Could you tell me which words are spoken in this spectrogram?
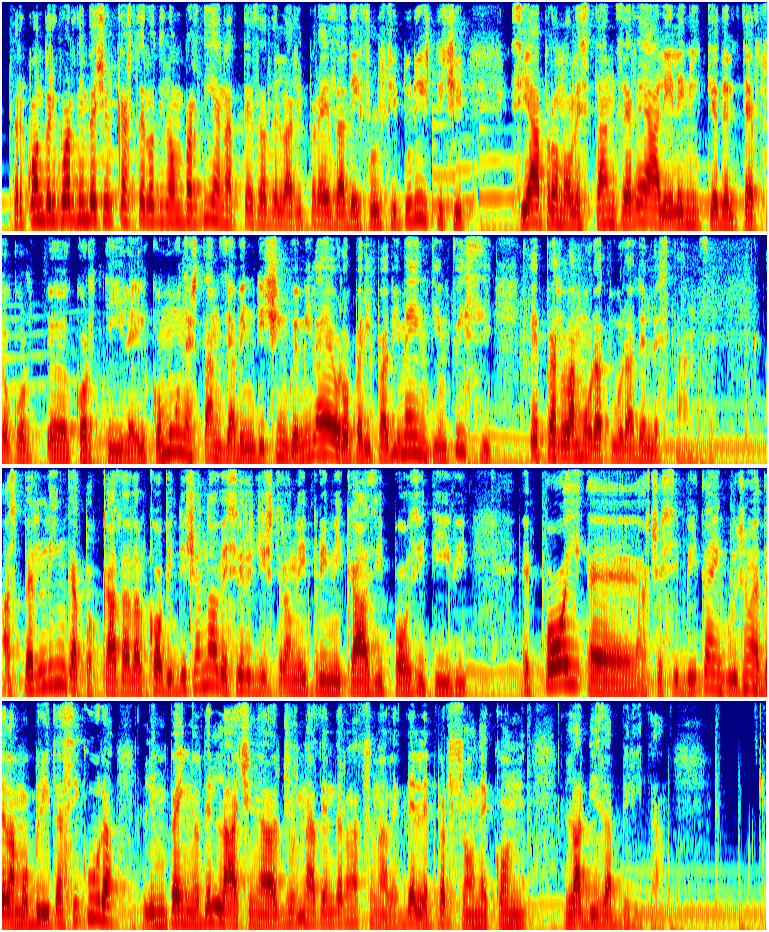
Per quanto riguarda invece il castello di Lombardia, in attesa della ripresa dei flussi turistici, si aprono le stanze reali e le nicchie del terzo eh, cortile. Il comune stanzia 25.000 euro per i pavimenti infissi e per la muratura delle stanze. A Sperlinga, toccata dal Covid-19, si registrano i primi casi positivi. E poi eh, accessibilità e inclusione della mobilità sicura, l'impegno dell'ACI nella giornata internazionale delle persone con la disabilità.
